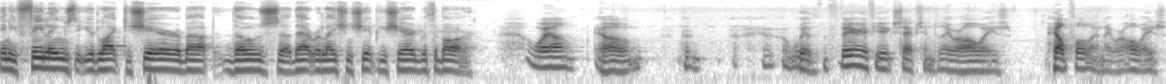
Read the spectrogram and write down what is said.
any feelings that you'd like to share about those uh, that relationship you shared with the bar? Well, uh, with very few exceptions, they were always helpful, and they were always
